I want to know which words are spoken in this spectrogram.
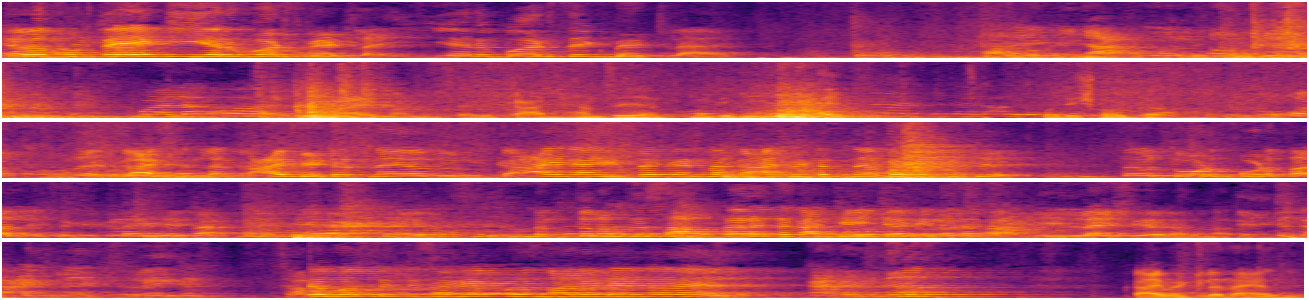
त्याला फक्त एक इयरबड्स भेटला इयरबड्स एक भेटलाय. काय माणसं आहे? काय माणसं काय मध्ये शोधा. काय ह्यांना काय भेटत नाही अजून? काय नाही इथं त्यांना काय भेटत नाही. बघा कुठे. तर तोडफोड चालली. सगळीकडे हे टाकताय ते टाकताय. नंतर मग ते साफ करायचं काकी नाही तर काकी लय शिवाय घालणार. सगळे वस्तू ते सगळे परत माझ्याकडे येणार आहेत. काय भेटलं? नाही अजून?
